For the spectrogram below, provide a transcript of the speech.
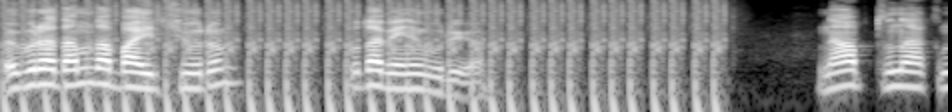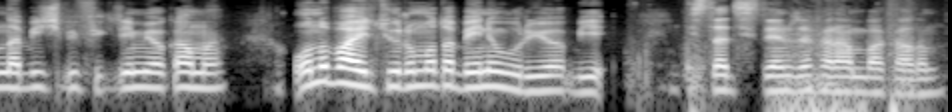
Öbür adamı da bayıltıyorum. Bu da beni vuruyor. Ne yaptığını hakkında bir hiçbir fikrim yok ama onu bayıltıyorum o da beni vuruyor. Bir istatistiklerimize falan bakalım.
